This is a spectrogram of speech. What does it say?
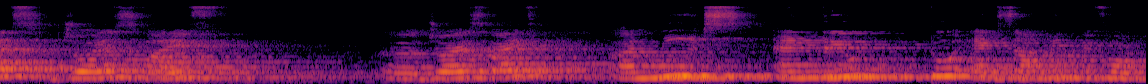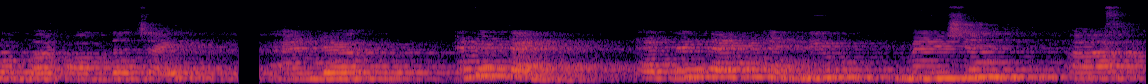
as Joy's wife Joy's wife needs Andrew to examine before the birth of the child and at the time at that time Andrew mentioned uh,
